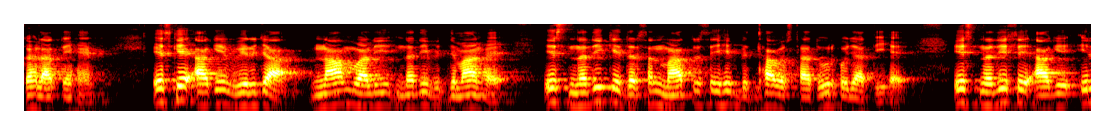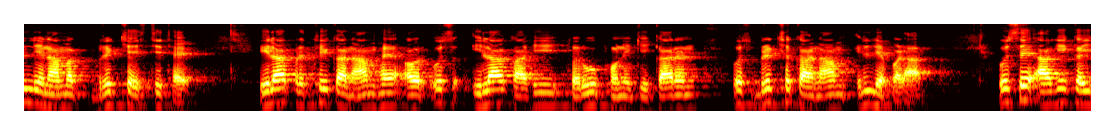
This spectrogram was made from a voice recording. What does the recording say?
कहलाते हैं। इसके आगे विरजा नाम वाली नदी विद्यमान है। इस नदी के दर्शन मात्र से ही वृद्धावस्था दूर हो जाती है। इस नदी से आगे इल्य नामक वृक्ष स्थित है। इला पृथ्वी का नाम है और उस इला का ही स्वरूप होने के कारण उस वृक्ष का नाम इल्य पड़ा। उससे आगे कई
